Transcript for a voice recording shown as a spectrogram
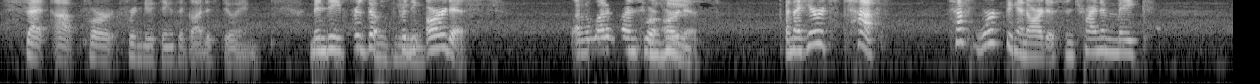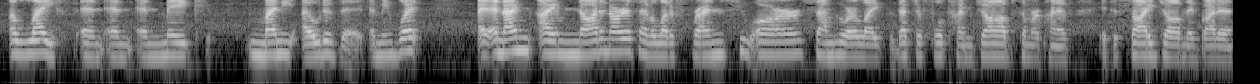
set up for for new things that God is doing. Mindy, for the mm-hmm. for the mm-hmm. artists, I have a lot of friends who are mm-hmm. artists, and I hear it's tough, tough work being an artist and trying to make a life and and and make money out of it. I mean, what and I'm I'm not an artist. I have a lot of friends who are. Some who are like that's their full time job. Some are kind of it's a side job and they've got to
